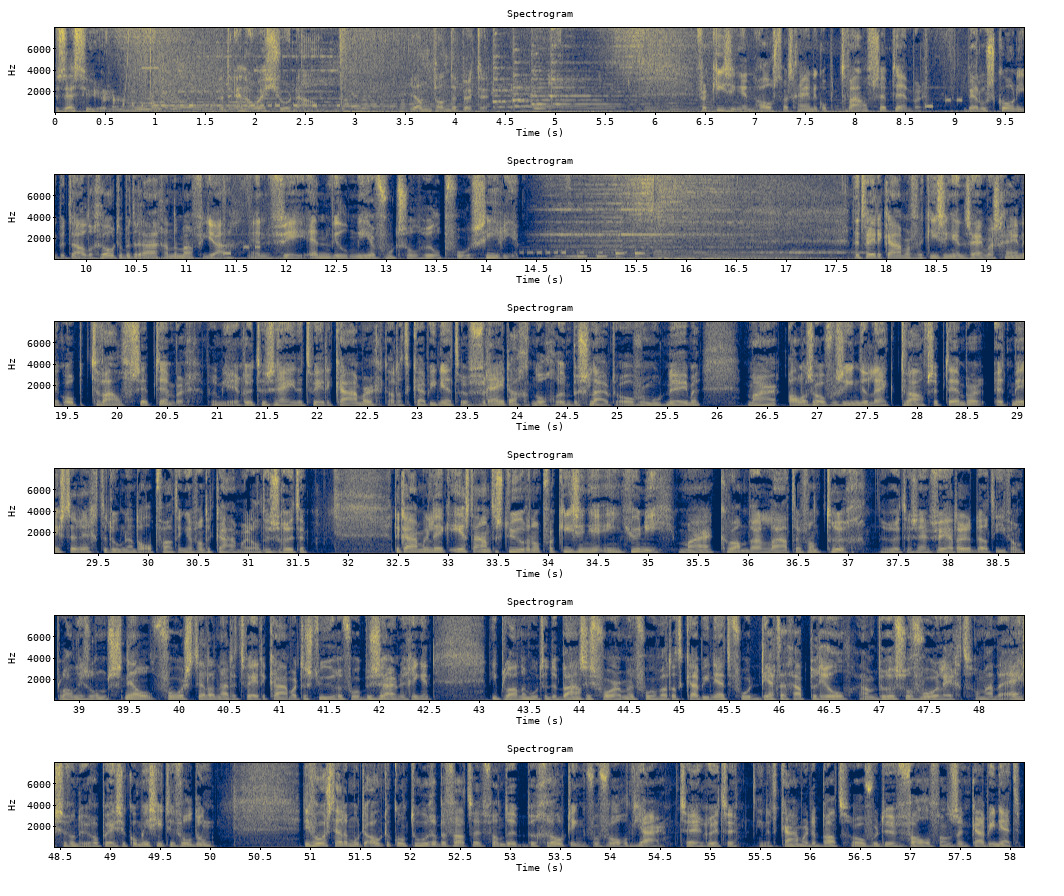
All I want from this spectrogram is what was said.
6 uur. Het NOS-journaal. Jan van der Putten. Verkiezingen hoogstwaarschijnlijk op 12 september. Berlusconi betaalde grote bedragen aan de maffia... en VN wil meer voedselhulp voor Syrië. De Tweede Kamerverkiezingen zijn waarschijnlijk op 12 september. Premier Rutte zei in de Tweede Kamer dat het kabinet er vrijdag nog een besluit over moet nemen. Maar alles overziende lijkt 12 september het meeste recht te doen aan de opvattingen van de Kamer, al dus Rutte. De Kamer leek eerst aan te sturen op verkiezingen in juni, maar kwam daar later van terug. Rutte zei verder dat hij van plan is om snel voorstellen naar de Tweede Kamer te sturen voor bezuinigingen. Die plannen moeten de basis vormen voor wat het kabinet voor 30 april aan Brussel voorlegt om aan de eisen van de Europese Commissie te voldoen. Die voorstellen moeten ook de contouren bevatten van de begroting voor volgend jaar, zei Rutte in het Kamerdebat over de val van zijn kabinet.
